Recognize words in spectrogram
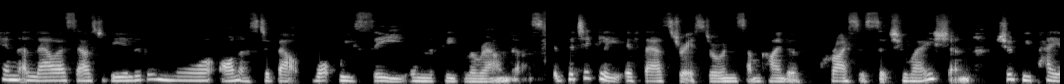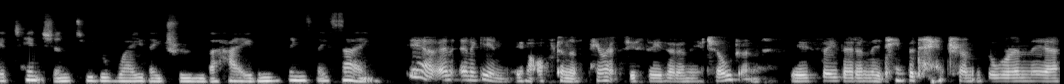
can allow ourselves to be a little more honest about what we see in the people around us, particularly if they're stressed or in some kind of crisis situation. Should we pay attention to the way they truly behave and the things they say? Yeah, and, and again, you know, often as parents, you see that in their children. You see that in their temper tantrums or in their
